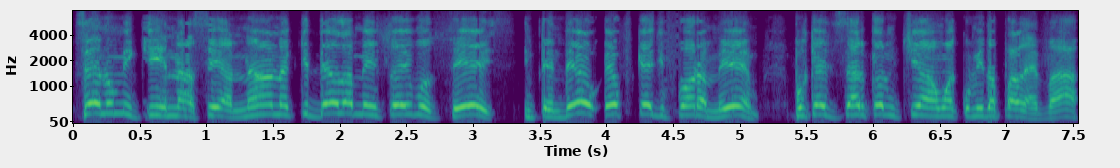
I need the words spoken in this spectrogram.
você não me quis nascer a Nana, que Deus abençoe vocês, entendeu? Eu fiquei de fora mesmo, porque disseram que eu não tinha uma comida pra levar.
